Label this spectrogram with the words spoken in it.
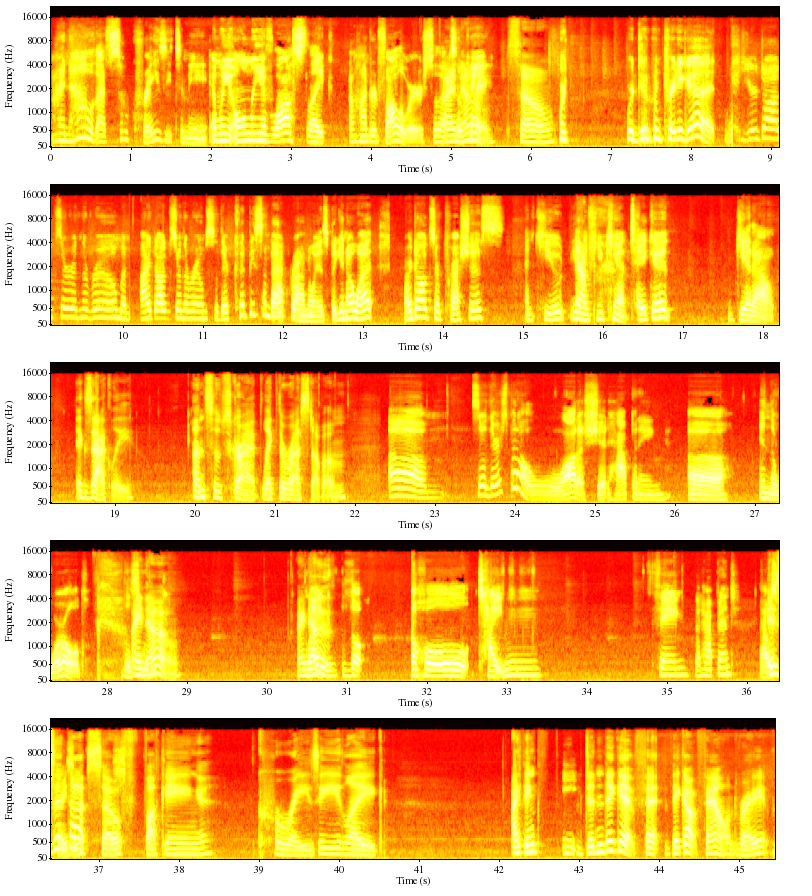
I know, that's so crazy to me. And we only have lost like 100 followers, so that's okay. So, We're, we're doing pretty good. Your dogs are in the room, and my dogs are in the room, so there could be some background noise. But you know what? Our dogs are precious and cute. Yeah. And if you can't take it, get out. Exactly. Unsubscribe like the rest of them. Um, so there's been a lot of shit happening uh in the world. I week. know. I know. Like the the whole Titan thing that happened. That was Isn't crazy. that so fucking crazy? Like, I think didn't they get fit? They got found, right?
